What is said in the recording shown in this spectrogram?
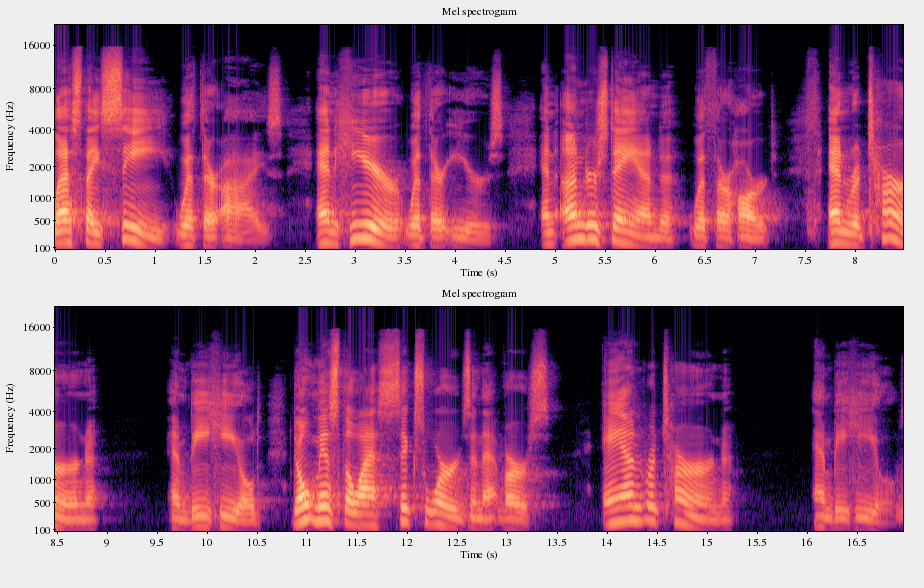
lest they see with their eyes, and hear with their ears, and understand with their heart, and return and be healed. Don't miss the last six words in that verse and return and be healed.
